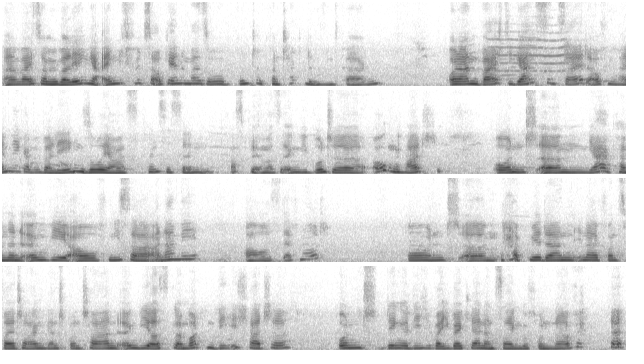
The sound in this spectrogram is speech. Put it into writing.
Dann war ich so am überlegen, ja eigentlich würdest du auch gerne mal so bunte Kontaktlinsen tragen. Und dann war ich die ganze Zeit auf dem Heimweg am überlegen, so, ja, was könntest du denn cosplayen, was irgendwie bunte Augen hat. Und ähm, ja, kam dann irgendwie auf Misa Anami aus Death Note und ähm, habe mir dann innerhalb von zwei Tagen ganz spontan irgendwie aus Klamotten, die ich hatte und Dinge, die ich über eBay Kleinanzeigen gefunden habe,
